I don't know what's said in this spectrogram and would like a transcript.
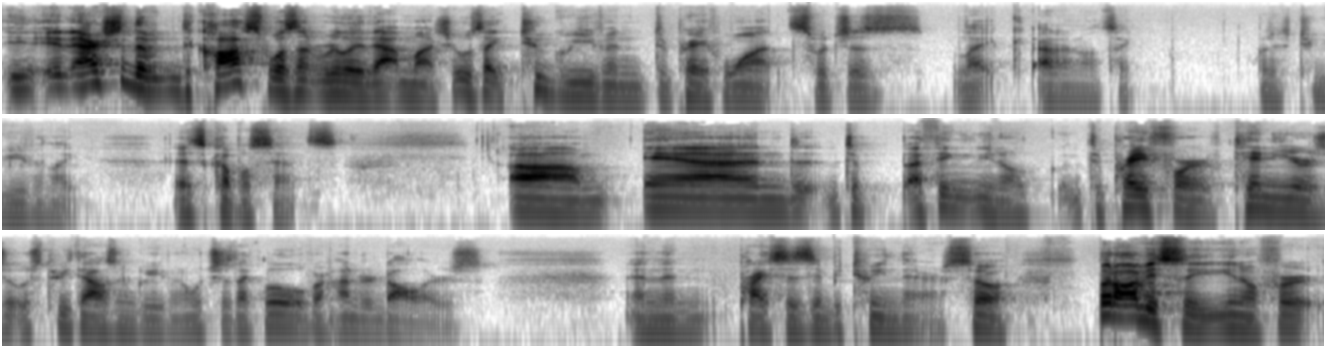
it, actually, the, the cost wasn't really that much. It was like two griven to pray once, which is like, I don't know, it's like, what is two griven? Like, it's a couple cents. Um, and to, I think, you know, to pray for 10 years, it was 3,000 griven, which is like a little over $100. And then prices in between there. So but obviously, you know, for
